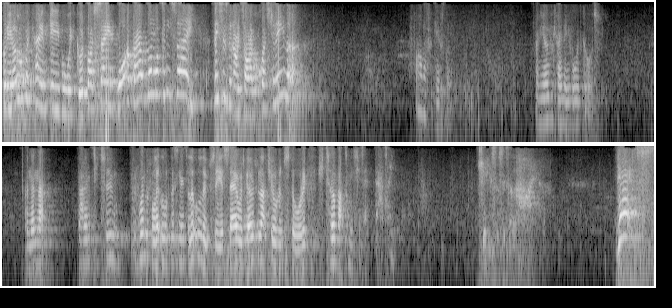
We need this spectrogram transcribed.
But he overcame evil with good by saying, what about them? What did he say? This isn't a rhetorical question either. Father forgives them. And he overcame evil with good. And then that, that empty tomb. It was wonderful little, listening to little Lucy as Sarah was going through that children's story. She turned back to me and she said, Daddy, Jesus is alive. Yes!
